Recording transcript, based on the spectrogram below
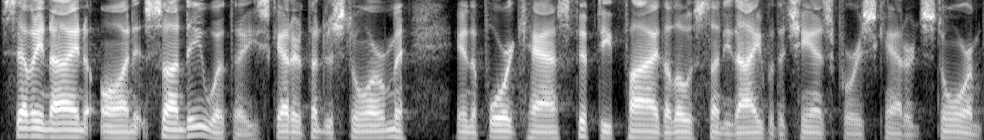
79 on Sunday with a scattered thunderstorm in the forecast. 55 the low Sunday night with a chance for a scattered storm.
